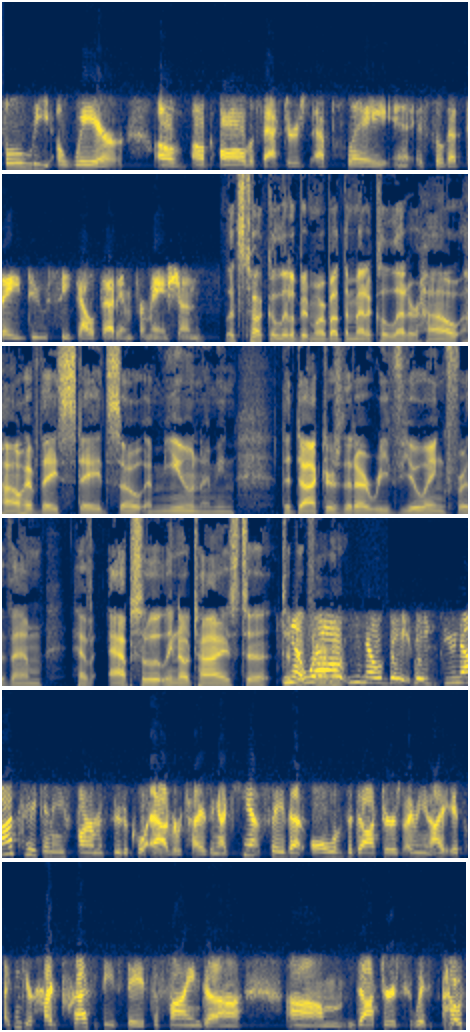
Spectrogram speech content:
fully aware of, of all the factors at play eh, so that they do seek out that information. Let's talk a little bit more about the medical letter. How how have they stayed so immune? I mean, the doctors that are reviewing for them have absolutely no ties to, to no, well, pharma? you know, they they do not take any pharmaceutical advertising. I can't say that all of the doctors. I mean, I it's, I think you're hard pressed these days to find. uh um, doctors without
